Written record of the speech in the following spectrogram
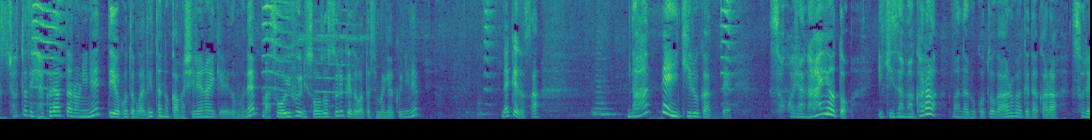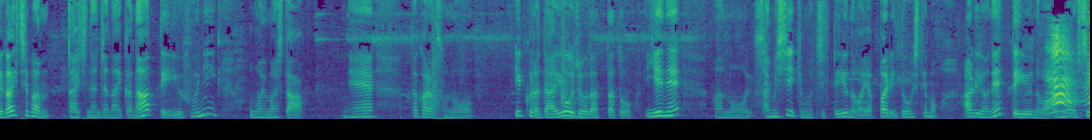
ちょっとで100だったのにねっていう言葉が出たのかもしれないけれどもね。まあそういうふうに想像するけど私も逆にね。だけどさ何年生きるかってそこじゃないよと生き様から学ぶことがあるわけだからそれが一番大事なんじゃないかなっていうふうに思いました。ね。だからそのいくら大往生だったといえねあの寂しい気持ちっていうのはやっぱりどうしてもあるよねっていうのは思うし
